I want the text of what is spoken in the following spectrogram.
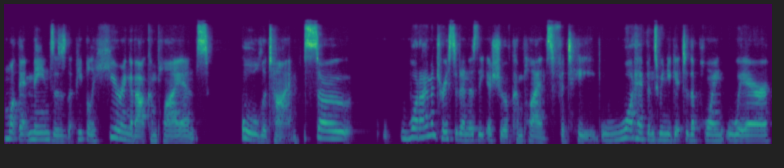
And what that means is that people are hearing about compliance all the time. So what I'm interested in is the issue of compliance fatigue. What happens when you get to the point where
